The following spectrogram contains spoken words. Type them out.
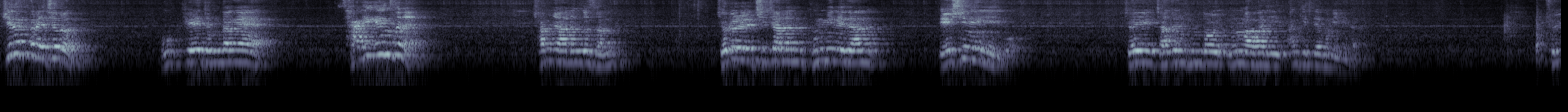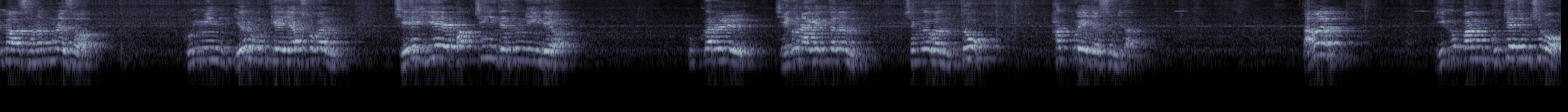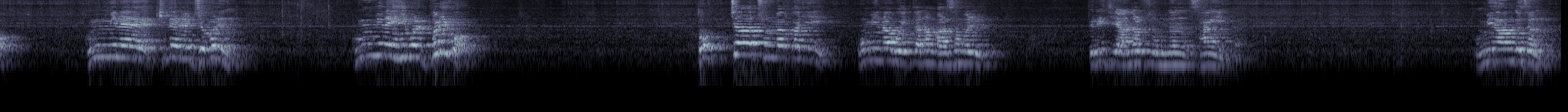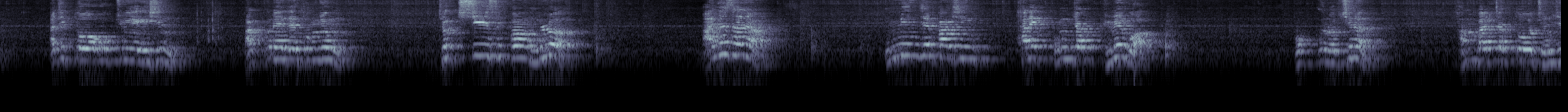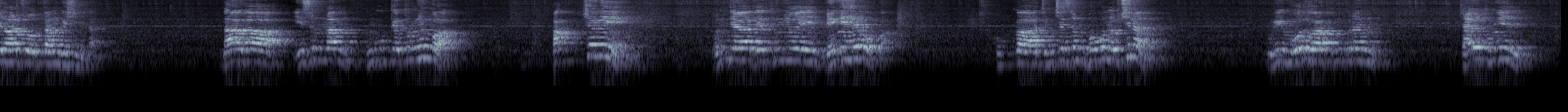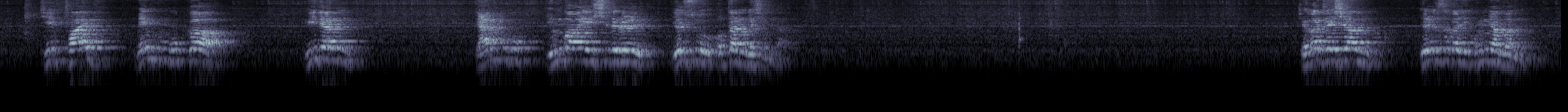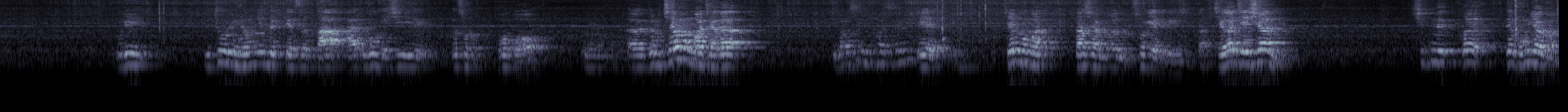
기득권의 절은 우패 정당의 사기 경선에 참여하는 것은 저를 지지하는 국민에 대한 배신행위이고 저희 자존심도 용납하지 않기 때문입니다. 출마 선언문에서 국민 여러분께 약속한 제2의 박정희 대통령이 되어 국가를 재건하겠다는 생각은 더욱 확고해졌습니다. 다만 비겁한 구태 정치로 국민의 기대를 저버린 국민의 힘을 버리고 독자 출마까지 고민하고 있다는 말씀을 드리지 않을 수 없는 상황입니다. 분명한 것은 아직도 옥중에 계신 박근혜 대통령 적시 석방은 물론 마녀사냥 인민재판신 탄핵 공작 규명과 복근 없이는 한 발짝도 전진할 수 없다는 것입니다. 나아가 이승만 중국 대통령과 박정희 원대하 대통령의 명예회복과 국가 정체성 복원 없이는 우리 모두가 꿈꾸는 자유통일 G5 맹국국가 위대한 대한민국 영광의 시대를 열 수 없다는 것입니다. 제가 제시한 16가지 공약은 우리 유튜브 회원님들께서 다 알고 계실 것으로 보고 어, 그럼 제목만 제가 말씀하세요. 예, 제목만 다시 한번 소개해드리겠습니다. 제가 제시한 10대 공약은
